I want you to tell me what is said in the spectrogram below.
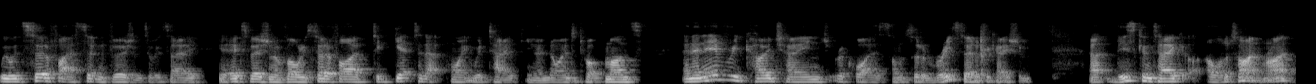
we would certify a certain version. So we'd say you know, X version of Vault is certified. To get to that point would take you know nine to 12 months. And then every code change requires some sort of recertification. Uh, this can take a lot of time, right?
